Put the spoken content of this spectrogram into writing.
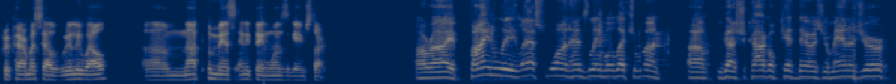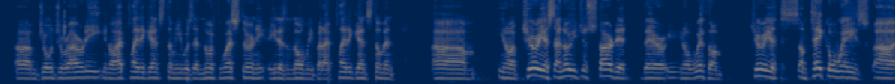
prepare myself really well, um, not to miss anything once the game starts. All right. Finally, last one, Hensley, we'll let you run. Um, you got a Chicago kid there as your manager, um, Joe Girardi. You know, I played against him. He was at Northwestern. He, he doesn't know me, but I played against him. And, um, you know, I'm curious. I know you just started there, you know, with him. Curious, some takeaways, uh,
